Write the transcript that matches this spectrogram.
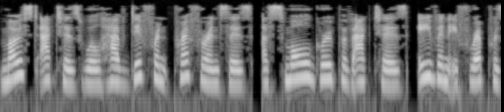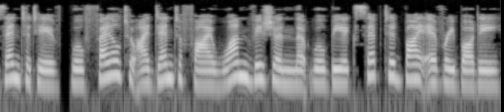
most actors will have different preferences. A small group of actors, even if representative, will fail to identify one vision that will be accepted by everybody.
